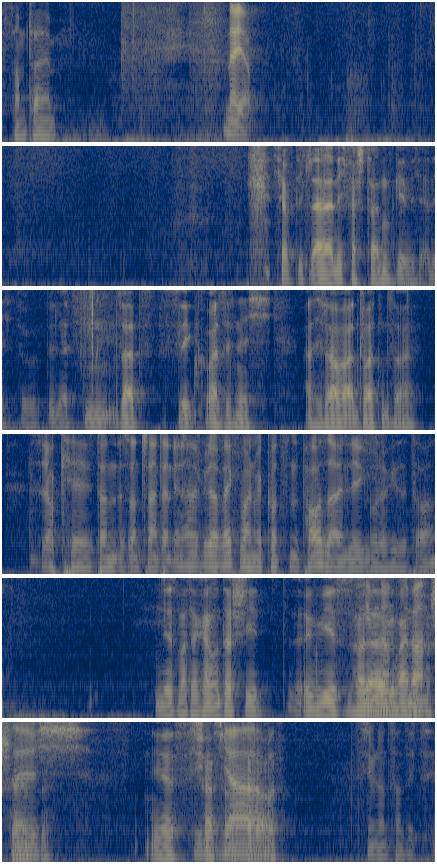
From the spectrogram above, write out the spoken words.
sometime. Naja. Ich habe dich leider nicht verstanden, gebe ich ehrlich zu, den letzten Satz. Deswegen weiß ich nicht, was ich darauf antworten soll. Okay, dann ist anscheinend dein Internet wieder weg. Wollen wir kurz eine Pause einlegen oder wie sieht's aus? Nee, das macht ja keinen Unterschied. Irgendwie ist es heute allgemein einfach scheiße. Yes, ich schaff's ja, gerade auf. 27,10.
